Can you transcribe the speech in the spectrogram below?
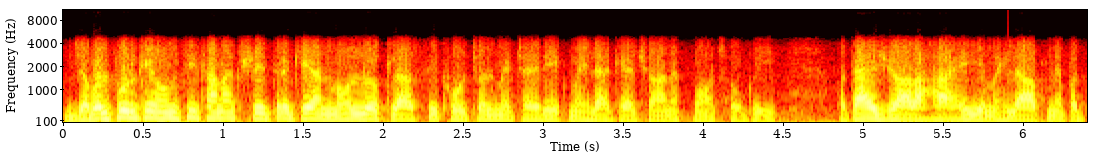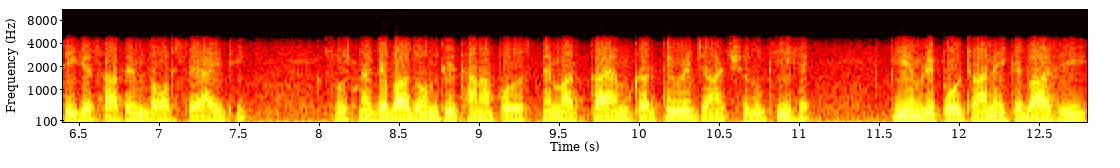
जबलपुर के ओमती थाना क्षेत्र के अनमोल क्लासिक होटल में ठहरी एक महिला की अचानक मौत हो गई। बताया जा रहा है ये महिला अपने पति के साथ इंदौर से आई थी। सूचना के बाद ओमती थाना पुलिस ने मर्ग कायम करते हुए जाँच शुरू की है। पीएम रिपोर्ट आने के बाद ही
